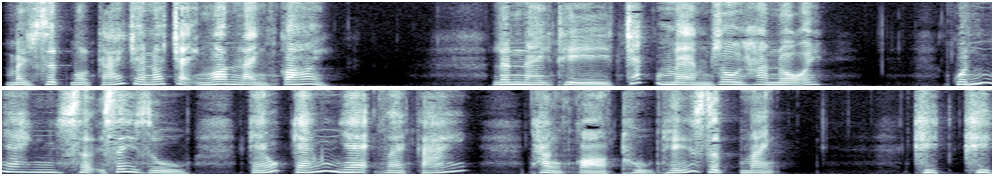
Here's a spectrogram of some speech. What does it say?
mày giật một cái cho nó chạy ngon lành coi. Lần này thì chắc mềm rồi Hà Nội. Quấn nhanh sợi dây dù, kéo kéo nhẹ vài cái, thằng cò thủ thế giật mạnh. Khịt khịt,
